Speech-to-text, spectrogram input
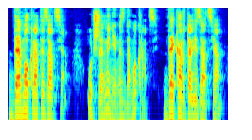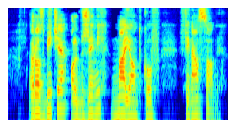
Demokratyzacja uczymy Niemiec demokracji. Dekartelizacja rozbicie olbrzymich majątków finansowych.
